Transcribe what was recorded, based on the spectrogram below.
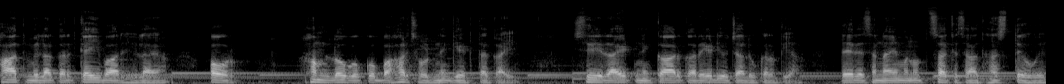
हाथ मिलाकर कई बार हिलाया और हम लोगों को बाहर छोड़ने गेट तक आई। श्री राइट ने कार का रेडियो चालू कर दिया। टेरेसा नायमन उत्साह के साथ हँसते हुए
